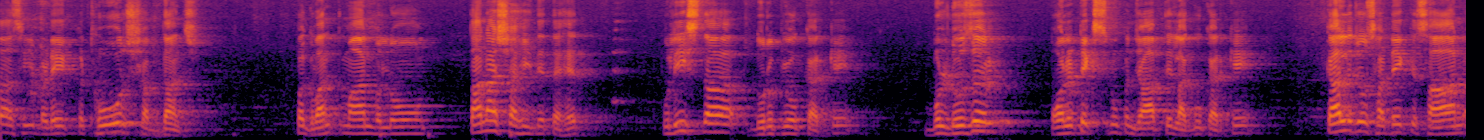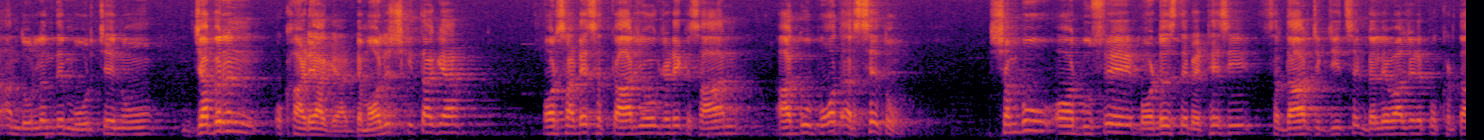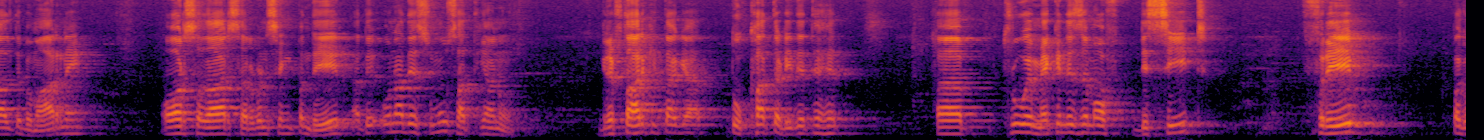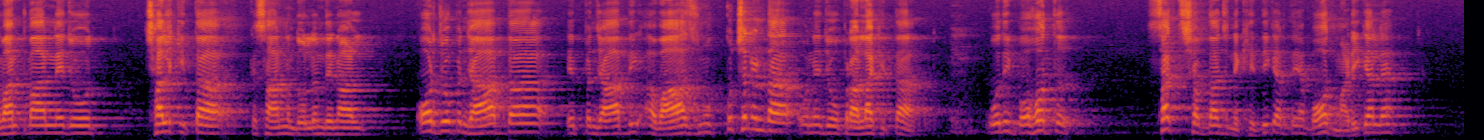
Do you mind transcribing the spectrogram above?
ਤਾਂ ਅਸੀਂ ਬੜੇ ਕਠੋਰ ਸ਼ਬਦਾਂ 'ਚ ਭਗਵੰਤ ਮਾਨ ਵੱਲੋਂ ਤਾਨਾਸ਼ਾਹੀ ਦੇ ਤਹਿਤ ਪੁਲਿਸ ਦਾ ਦੁਰਉਪਯੋਗ ਕਰਕੇ, ਬੁਲਡੋਜ਼ਰ ਪੋਲਿਟਿਕਸ ਨੂੰ ਪੰਜਾਬ ਤੇ ਲਾਗੂ ਕਰਕੇ ਕੱਲ ਜੋ ਸਾਡੇ ਕਿਸਾਨ ਅੰਦੋਲਨ ਦੇ ਮੋਰਚੇ ਨੂੰ ਜਬਰਨ ਉਖਾੜਿਆ ਗਿਆ ਡਿਮੋਲਿਸ਼ ਕੀਤਾ ਗਿਆ ਔਰ ਸਾਡੇ ਸਤਿਕਾਰਯੋਗ ਜਿਹੜੇ ਕਿਸਾਨ ਆਗੂ ਬਹੁਤ ਅਰਸੇ ਤੋਂ ਸ਼ੰਭੂ ਔਰ ਦੂਸਰੇ ਬਾਰਡਰਸ ਤੇ ਬੈਠੇ ਸੀ, ਸਰਦਾਰ ਜਗਜੀਤ ਸਿੰਘ ਡੱਲੇਵਾਲ ਜਿਹੜੇ ਭੁੱਖ ਹੜਤਾਲ ਤੇ ਬਿਮਾਰ ਨੇ ਔਰ ਸਰਦਾਰ ਸਰਵਣ ਸਿੰਘ ਪੰਧੇਰ ਅਤੇ ਉਹਨਾਂ ਦੇ ਸਮੂਹ ਸਾਥੀਆਂ ਨੂੰ ਗ੍ਰਿਫਤਾਰ ਕੀਤਾ ਗਿਆ ਧੋਖਾ ਧੜੀ ਦੇ ਤਹਿਤ through a mechanism of deceit ਫਰੇਬ, Bhagwant Mann ਨੇ ਜੋ ਛਲ ਕੀਤਾ ਕਿਸਾਨ ਅੰਦੋਲਨ ਦੇ ਨਾਲ ਔਰ ਜੋ ਪੰਜਾਬ ਦਾ, ਇਹ ਪੰਜਾਬ ਦੀ ਆਵਾਜ਼ ਨੂੰ ਕੁਚਲਣ ਦਾ ਉਹਨੇ ਜੋ ਉਪਰਾਲਾ ਕੀਤਾ ਉਹਦੀ ਬਹੁਤ ਸਖਤ ਸ਼ਬਦਾਂ 'ਚ ਨਿਖੇਧੀ ਕਰਦੇ ਆ, ਬਹੁਤ ਮਾੜੀ ਗੱਲ ਹੈ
